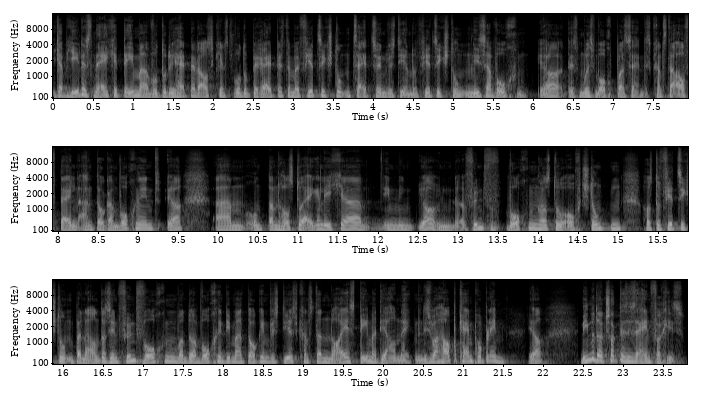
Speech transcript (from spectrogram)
Ich glaube, jedes neue Thema, wo du dich heute nicht auskennst, wo du bereit bist, einmal 40 Stunden Zeit zu investieren. Und 40 Stunden ist eine Woche. Ja, das muss machbar sein. Das kannst du aufteilen, einen Tag am Wochenende, ja. Ähm, und dann hast du eigentlich äh, in, in, ja, in fünf Wochen hast du acht Stunden, hast du 40 Stunden beieinander. Also in fünf Wochen, wenn du eine Woche in die einen Tag investierst, kannst du ein neues Thema dir aneignen. Das ist überhaupt kein Problem. Ja. Niemand hat gesagt, dass es einfach ist.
